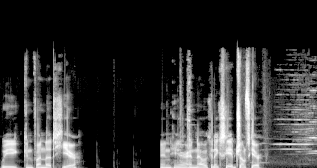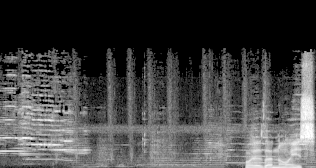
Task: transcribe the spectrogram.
We can find that here. In here, and now we can escape. Jump scare. What is that noise?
